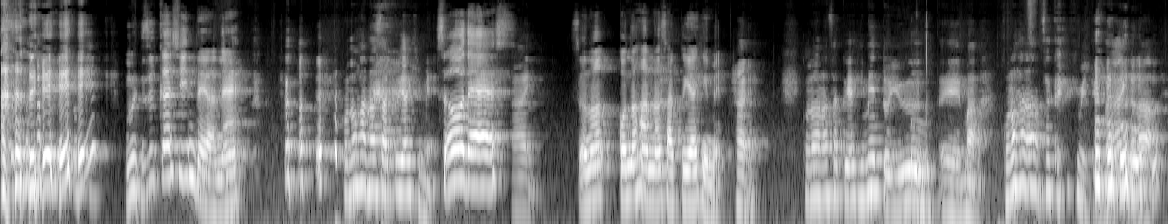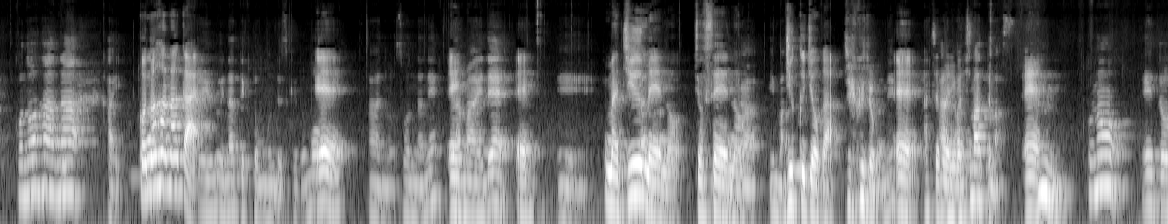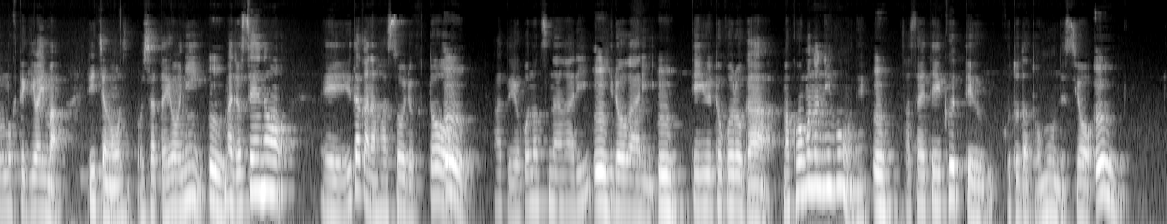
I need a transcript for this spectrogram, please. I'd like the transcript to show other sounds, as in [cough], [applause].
あ [laughs] れ難しいんだよね。[laughs] この花咲くや姫。そうです。はい。その、この花咲くや姫。はい。この花咲くや姫という、うえーまあ、この花咲くや姫っていうのがないから、[laughs] この花会っこの花て会。いう風になっていくと思うんですけども、えあの、そんなね、ええ名前で、ーええー、ー今10名の女性の熟女が、熟女がね、えー集まりまし集また。ってます。えーうん、この、えっ、と、目的は今、りっちゃんがおおっしゃったように、うんまあ女性の、えー豊かな発想力うと、ん。あと横のつながり、うん広がりうん。っていうところが、まあ今後の日本をね、うん。支えていくっていうことだと思うんですよ。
